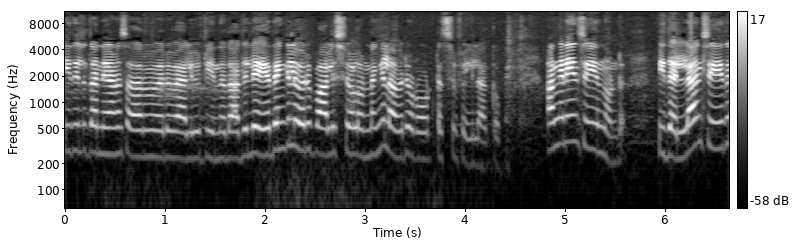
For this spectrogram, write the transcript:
രീതിയിൽ തന്നെയാണ് സാർമാർ വാലുവേറ്റ് ചെയ്യുന്നത്. അതിൽ ഏതെങ്കിലും ഒരു പാലിശുകൾ ഉണ്ടെങ്കിൽ അവർ റോഡ് ടെസ്റ്റ് ഫെയിലാക്കും അങ്ങനെയും ചെയ്യുന്നുണ്ട്. ഇതെല്ലാം ചെയ്ത്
